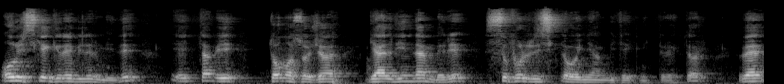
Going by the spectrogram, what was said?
O riske girebilir miydi? E, tabii Thomas Hoca geldiğinden beri sıfır riskle oynayan bir teknik direktör ve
